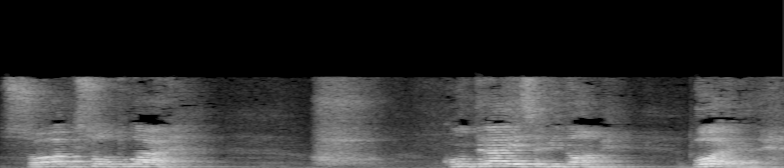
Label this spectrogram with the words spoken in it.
Sobe, solta o ar. Contrai esse abdômen. Bora, galera.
